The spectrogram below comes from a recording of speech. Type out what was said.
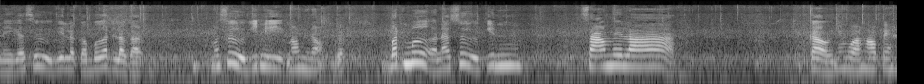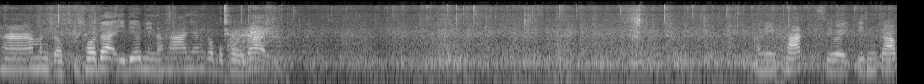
นี่ก็ซื้อกินแล้วก็เบิดแล้วก็มาซื้อกินอีกเนาะพี่น้องเบิดมื้อนะซื้อกินสามเวลา เก่ายังว่าเฮาไปหา มันก็พอได้อีเดียวนี่นะฮะยังก็บ่ค่อยได้ อันนี้พัดสิไว้กินกับ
